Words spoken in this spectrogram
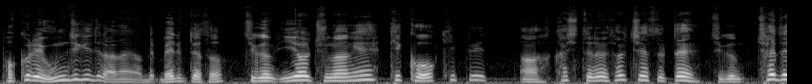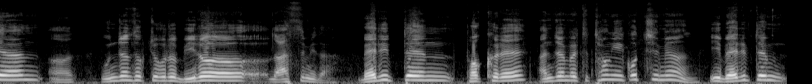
버클이 움직이질 않아요 매- 매립돼서 지금 2열 중앙에 키코 키핏 아, 카시트를 설치했을 때 지금 최대한 어, 운전석 쪽으로 밀어 놨습니다. 매립된 버클에 안전벨트 텅이 꽂히면 이 매립된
